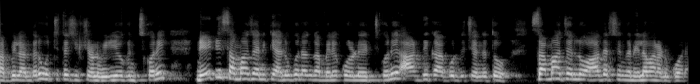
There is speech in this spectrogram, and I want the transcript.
సభ్యులందరూ ఉచిత శిక్షణను వినియోగించుకొని నేటి సమాజానికి అనుగుణంగా మెలకువలు నేర్చుకుని ఆర్థిక అభివృద్ధి చెందుతూ సమాజంలో ఆదర్శంగా నిలవాలని కోరారు.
